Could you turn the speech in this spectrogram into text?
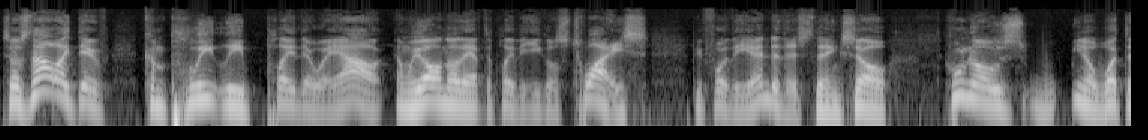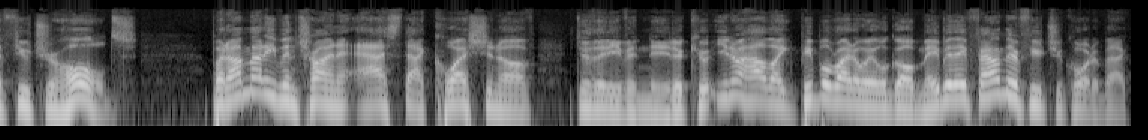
So it's not like they've completely played their way out. And we all know they have to play the Eagles twice before the end of this thing. So who knows, you know, what the future holds. But I'm not even trying to ask that question of do they even need a? You know how like people right away will go, maybe they found their future quarterback.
